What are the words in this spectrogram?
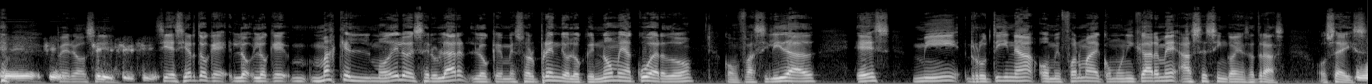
Pero sí, sí, sí, es cierto que lo, lo que, más que el modelo de celular, lo que me sorprende o lo que no me acuerdo con facilidad es mi rutina o mi forma de comunicarme hace cinco años atrás o seis.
